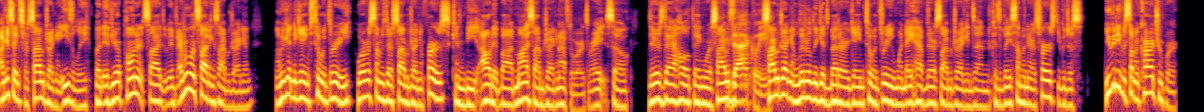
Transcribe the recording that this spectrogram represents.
I can say this for Cyber Dragon easily, but if your opponent sides, if everyone's siding Cyber Dragon, and we get into games two and three, whoever summons their Cyber Dragon first can be outed by my Cyber Dragon afterwards, right? So there's that whole thing where Cyber Exactly. Cyber Dragon literally gets better at game two and three when they have their Cyber Dragons in, because if they summon theirs first, you could just you could even summon Card Trooper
